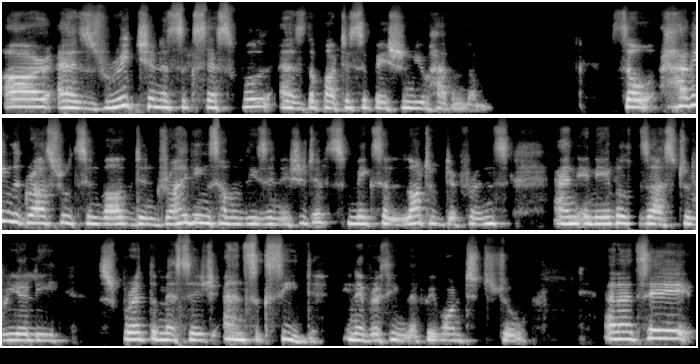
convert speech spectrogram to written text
are as rich and as successful as the participation you have in them so, having the grassroots involved in driving some of these initiatives makes a lot of difference and enables us to really spread the message and succeed in everything that we want to do. And I'd say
